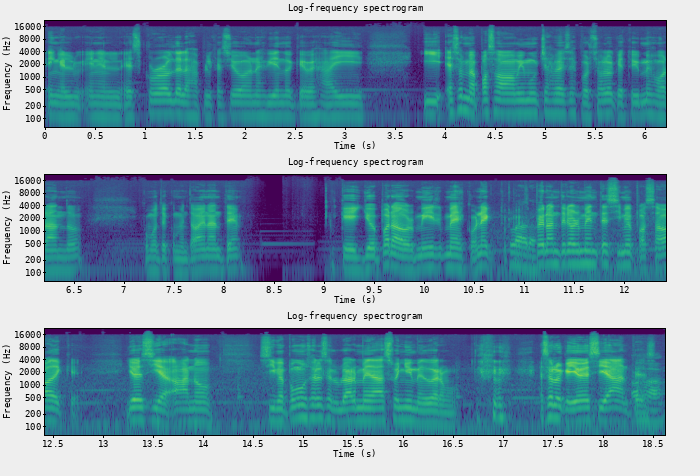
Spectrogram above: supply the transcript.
en el, en el scroll de las aplicaciones, viendo qué ves ahí. Y eso me ha pasado a mí muchas veces, por eso es lo que estoy mejorando. Como te comentaba en antes, que yo para dormir me desconecto. pues. Claro. Pero anteriormente sí me pasaba de que yo decía, ah, no, si me pongo a usar el celular me da sueño y me duermo. eso es lo que yo decía antes. Ajá.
